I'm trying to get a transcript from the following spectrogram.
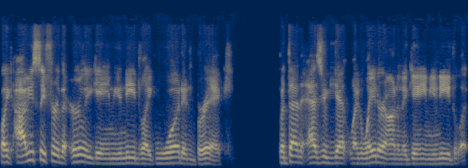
like obviously for the early game you need like wood and brick but then as you get like later on in the game you need like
